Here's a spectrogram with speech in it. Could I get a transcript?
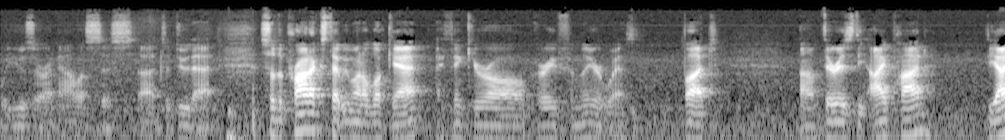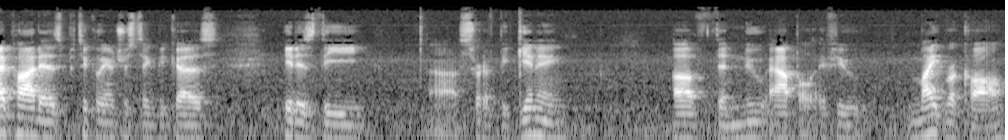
we'll use our analysis uh, to do that. So the products that we want to look at, I think you're all very familiar with, but um, there is the iPod. The iPod is particularly interesting because it is the uh, sort of beginning of the new Apple. If you might recall,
